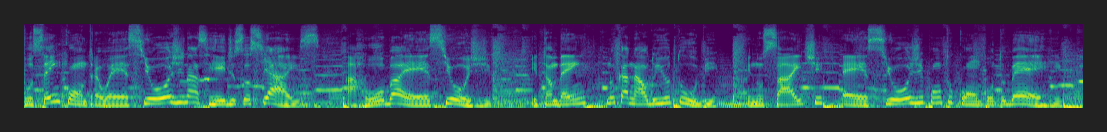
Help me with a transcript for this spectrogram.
Você encontra o ES Hoje nas redes sociais, arroba ES Hoje, e também no canal do YouTube e no site eshoje.com.br.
